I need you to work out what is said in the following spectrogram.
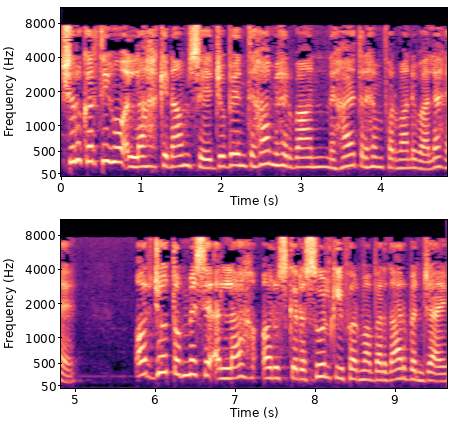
شروع کرتی ہوں اللہ کے نام سے جو بے انتہا مہربان، نہایت رحم فرمانے والا ہے۔ اور جو تم میں سے اللہ اور اس کے رسول کی فرما بردار بن جائے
